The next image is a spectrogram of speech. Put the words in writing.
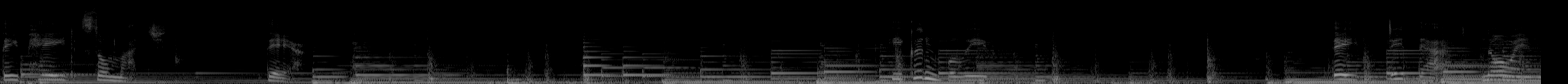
they paid so much there. He couldn't believe they did that knowing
